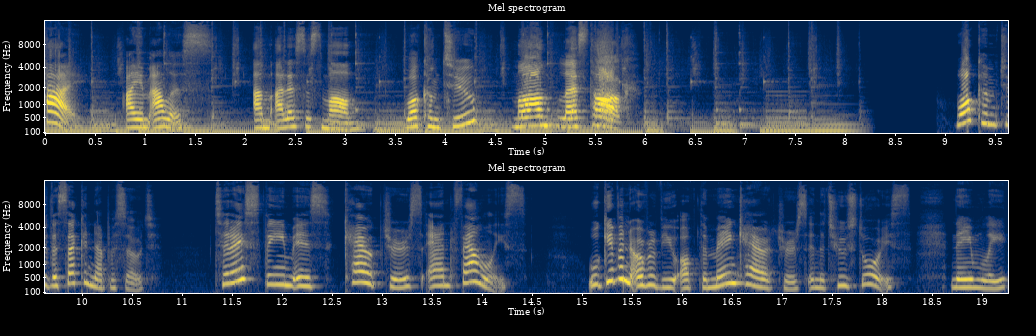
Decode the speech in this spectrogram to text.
Hi, I am Alice. I'm Alice's mom. Welcome to Mom, let's talk. Welcome to the second episode. Today's theme is characters and families. We'll give an overview of the main characters in the two stories, namely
